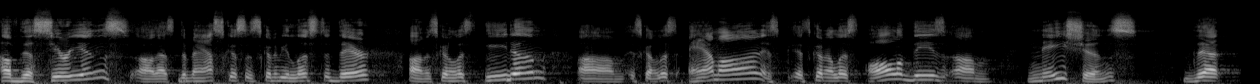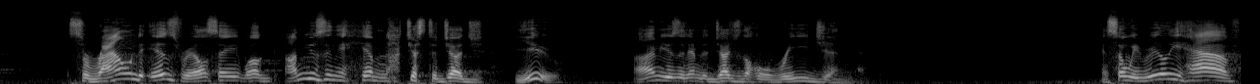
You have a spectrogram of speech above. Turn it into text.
of the Syrians. Uh, that's Damascus, it's going to be listed there. Um, it's going to list Edom. Um, it's going to list Ammon. It's, it's going to list all of these um, nations that surround Israel and say, well, I'm using him not just to judge you, I'm using him to judge the whole region. And so we really have,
